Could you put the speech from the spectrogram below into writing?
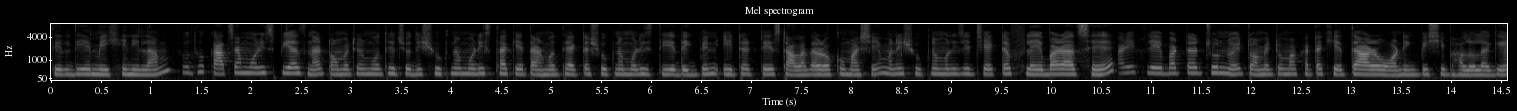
তেল দিয়ে মেখে নিলাম। শুধু কাঁচা মরিচ, পেঁয়াজ না, টমেটোর মধ্যে যদি শুকনা মরিচ থাকে, তার মধ্যে একটা শুকনা মরিচ দিয়ে দেখবেন এটার টেস্ট আলাদা রকম আসে। মানে শুকনা মরিচের যে একটা ফ্লেভার আছে, আর এই ফ্লেভারটার জন্যই টমেটো মাখাটা খেতে আরও অনেক বেশি ভালো লাগে।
